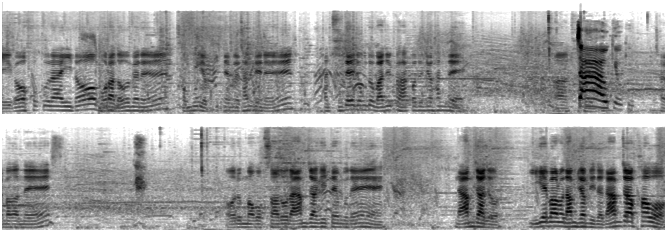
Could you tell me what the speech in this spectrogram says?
이거 호크라이더 몰아 넣으면은 건물이 없기 때문에 상대는 한 두 대 정도 맞을 것 같거든요 한 대. 아. 짜 오케이 오케이 잘 막았네. 얼음 마법사도 남자기 때문에 남자죠. 이게 바로 남자입니다. 남자 파워.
